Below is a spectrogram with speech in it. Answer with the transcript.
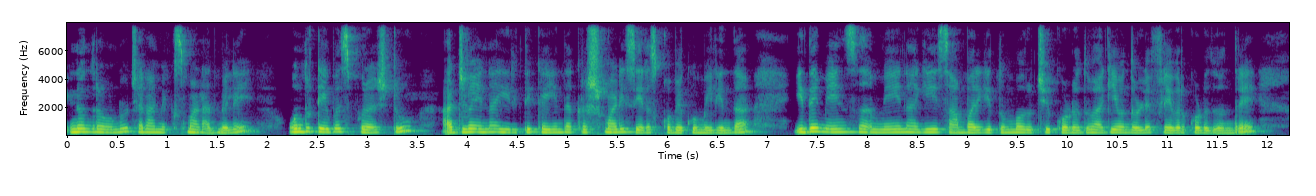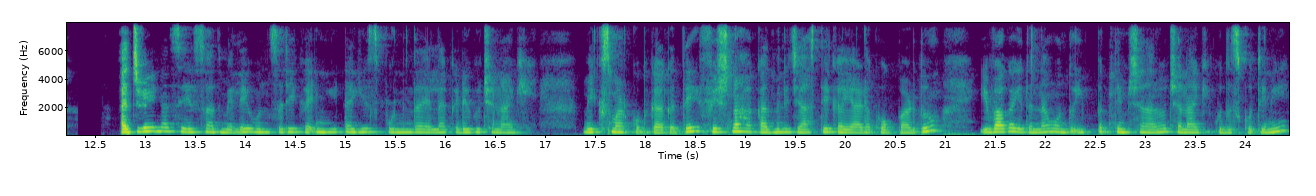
ಇನ್ನೊಂದು ರೌಂಡು ಚೆನ್ನಾಗಿ ಮಿಕ್ಸ್ ಮಾಡಾದಮೇಲೆ ಒಂದು ಟೇಬಲ್ ಸ್ಪೂನಷ್ಟು ಅಜ್ವೈನ ಈ ರೀತಿ ಕೈಯಿಂದ ಕ್ರಷ್ ಮಾಡಿ ಸೇರಿಸ್ಕೋಬೇಕು ಮೇಲಿಂದ. ಇದೇ ಮೇನ್ ಸ ಮೇನಾಗಿ ಸಾಂಬಾರಿಗೆ ತುಂಬ ರುಚಿ ಕೊಡೋದು, ಹಾಗೆ ಒಂದೊಳ್ಳೆ ಫ್ಲೇವರ್ ಕೊಡೋದು ಅಂದರೆ ಅಜ್ವೈನ ಸೇರಿಸಾದ್ಮೇಲೆ ಒಂದು ಸರಿ ಕೈ ನೀಟಾಗಿ ಸ್ಪೂನಿಂದ ಎಲ್ಲ ಕಡೆಗೂ ಚೆನ್ನಾಗಿ ಮಿಕ್ಸ್ ಮಾಡ್ಕೋಬೇಕಾಗತ್ತೆ. ಫಿಶ್ನ ಹಾಕಾದ್ಮೇಲೆ ಜಾಸ್ತಿ ಕೈ ಆಡೋಕ್ಕೆ ಹೋಗಬಾರ್ದು. ಇವಾಗ ಇದನ್ನು ಒಂದು ಇಪ್ಪತ್ತು ನಿಮಿಷ ನಾನು ಚೆನ್ನಾಗಿ ಕುದಿಸ್ಕೊತೀನಿ.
